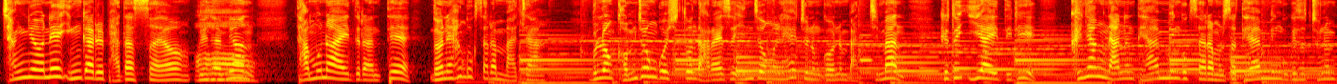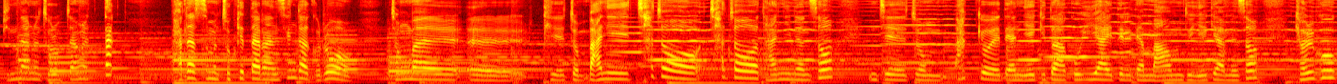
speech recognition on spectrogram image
작년에 인가를 받았어요. 왜냐하면 어. 다문화 아이들한테 너네 한국 사람 맞아. 물론 검정고시도 나라에서 인정을 해주는 거는 맞지만 그래도 이 아이들이 그냥 나는 대한민국 사람으로서 대한민국에서 주는 빛나는 졸업장을 딱 받았으면 좋겠다라는 생각으로 정말 어, 이렇게 좀 많이 찾아 찾아다니면서 이제 좀 학교에 대한 얘기도 하고 이 아이들에 대한 마음도 얘기하면서 결국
